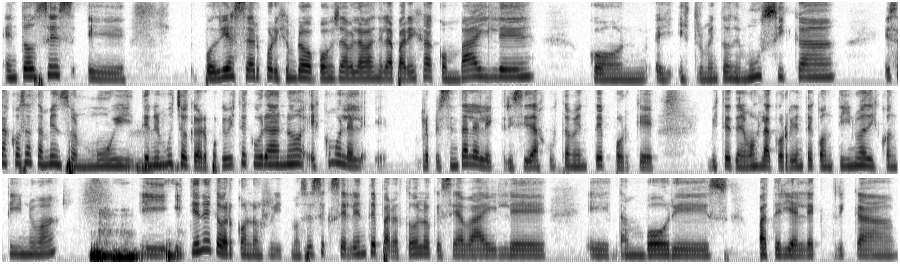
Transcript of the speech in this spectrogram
Entonces, eh, podría ser, por ejemplo, vos ya hablabas de la pareja con baile, con eh, instrumentos de música. Esas cosas también son muy, tienen mucho que ver, porque viste que Urano es como la, representa la electricidad justamente porque, viste, tenemos la corriente continua, discontinua, y, tiene que ver con los ritmos. Es excelente para todo lo que sea baile, eh, tambores, batería eléctrica,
